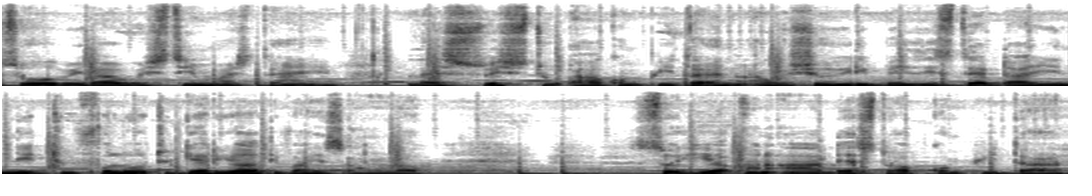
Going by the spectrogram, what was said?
so without wasting much time let's switch to our computer and i will show you the basic step that you need to follow to get your device unlocked. So here on our desktop computer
